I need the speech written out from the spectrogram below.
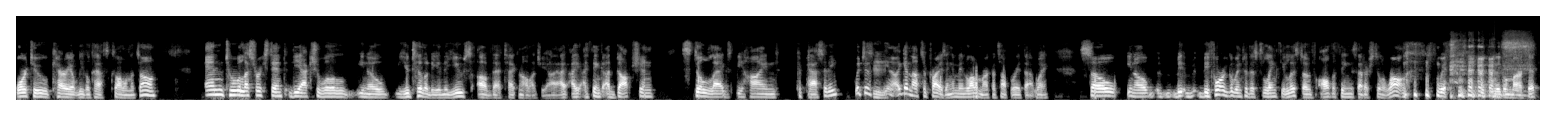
or to carry out legal tasks all on its own. And to a lesser extent the actual you know utility and the use of that technology. I, I, I think adoption still lags behind capacity which is mm. you know again not surprising. I mean a lot of markets operate that way. So, you know, b- before I go into this lengthy list of all the things that are still wrong with, with, the legal market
